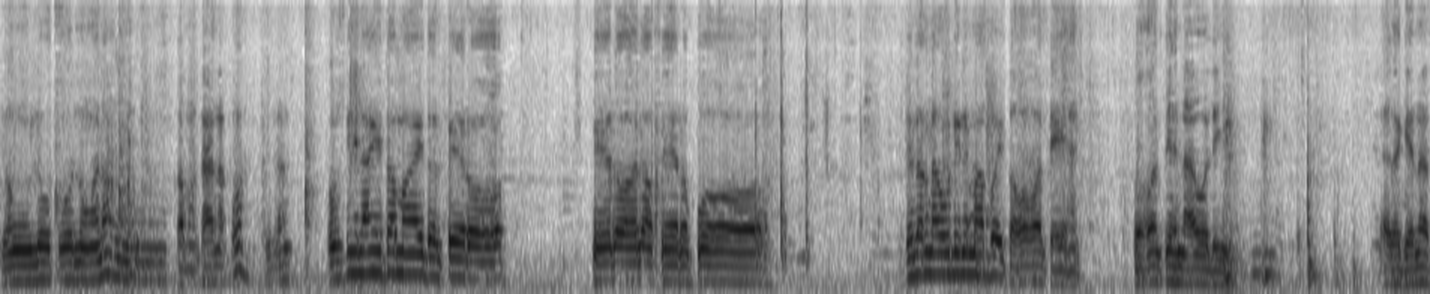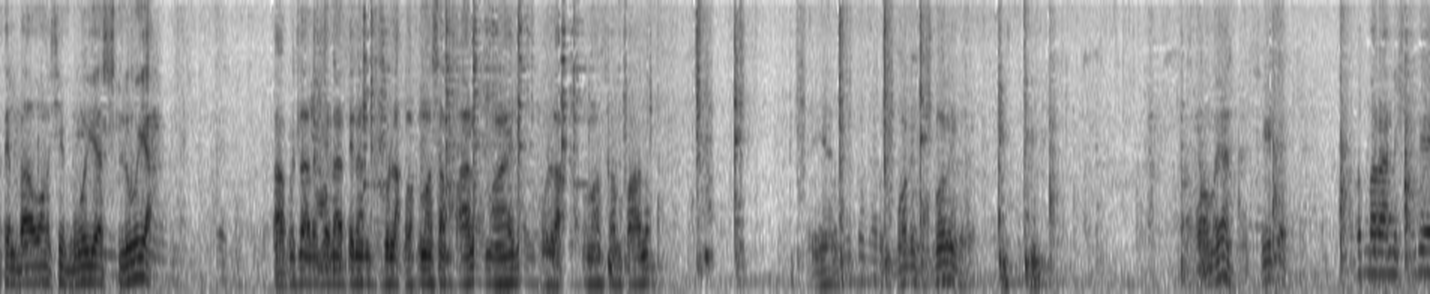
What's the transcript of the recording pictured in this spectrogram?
Yung luto nung ano, yung kamag-anak ko. Tingnan. Kunti lang ito mga idol, pero, pero ano, pero po, ito lang nahuli ni Maboy ko, kukuntihan. Kukuntihan nahuli niya. Lalagyan natin bawang sibuyas, luya. Tapos lalagyan natin ng bulaklak ng sampalok, mga idol. Bulaklak ng sampalok. Ayan. Good morning, good morning. Ako mo yan, sili. Dapat marami sili,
